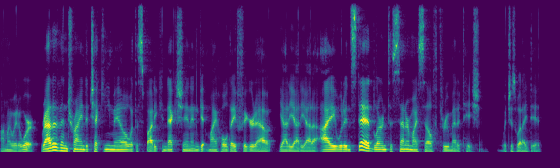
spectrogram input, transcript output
on my way to work. Rather than trying to check email with a spotty connection and get my whole day figured out, yada, yada, yada, I would instead learn to center myself through meditation, which is what I did.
